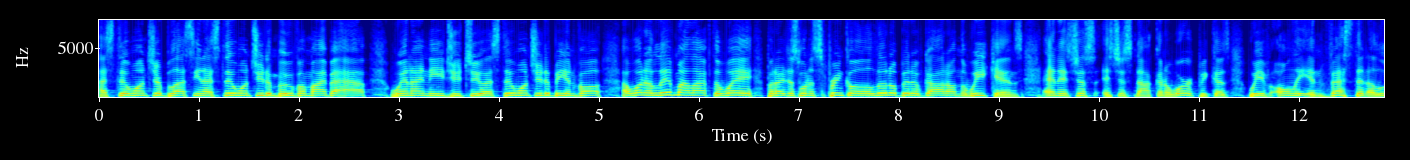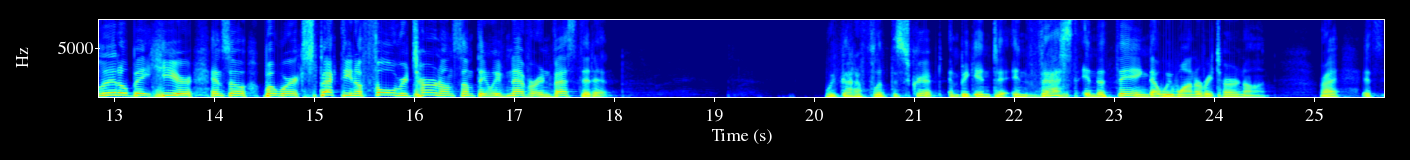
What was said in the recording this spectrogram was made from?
I still want your blessing. I still want you to move on my behalf when I need you to. I still want you to be involved. I want to live my life the way, but I just want to sprinkle a little bit of God on the weekends. And it's just, it's just not going to work because we've only invested a little bit here. And so, but we're expecting a full return on something we've never invested invested in. We've got to flip the script and begin to invest in the thing that we want to return on, right? It's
